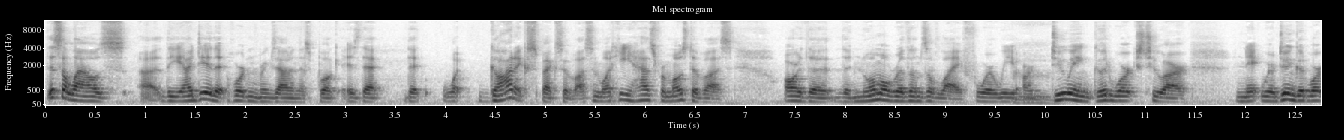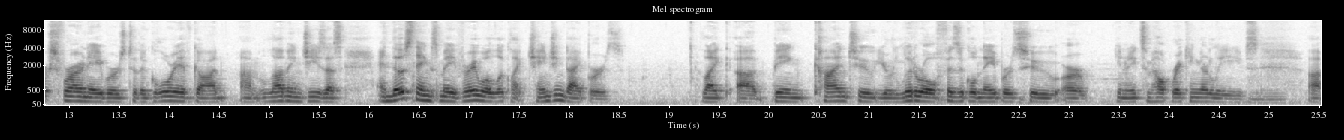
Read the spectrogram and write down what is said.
this allows uh, the idea that Horton brings out in this book is that that what God expects of us and what He has for most of us are the the normal rhythms of life, where we mm-hmm. are doing good works to our we're doing good works for our neighbors to the glory of God, um, loving Jesus, and those things may very well look like changing diapers, like uh, being kind to your literal physical neighbors who are you know need some help raking their leaves, Mm-hmm. uh,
